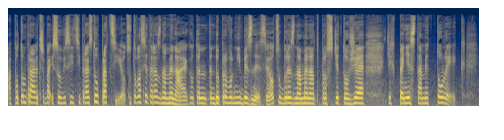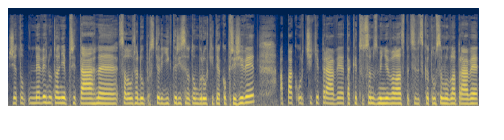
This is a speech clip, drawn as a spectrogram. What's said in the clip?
a potom právě třeba i souvisící právě s tou prací, jo? co to vlastně teda znamená, jako ten, ten doprovodný biznis, jo? co bude znamenat prostě to, že těch peněz tam je tolik, že to nevyhnutelně přitáhne celou řadu prostě lidí, kteří se na tom budou chtít jako přiživit a pak určitě právě taky, co jsem zmiňovala, specificky o tom jsem mluvila právě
